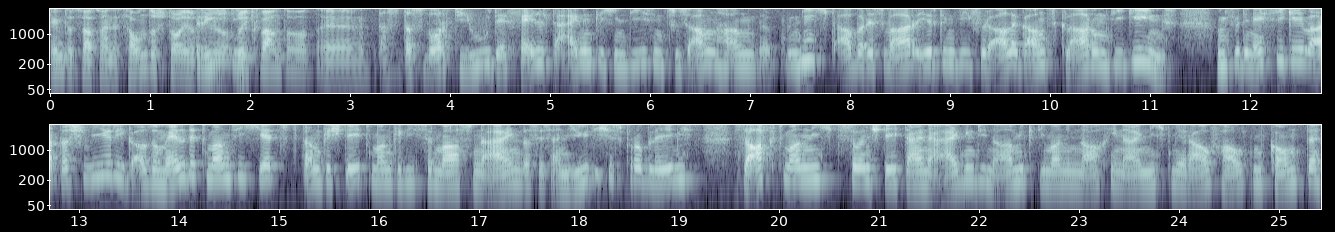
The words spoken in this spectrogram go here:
Eben, das war so eine Sondersteuer für Richtig. Rückwanderer. Äh das, das Wort Jude fällt eigentlich in diesem Zusammenhang nicht, aber es war irgendwie für alle ganz klar, um die ging's. Und für den SIG war das schwierig. Also meldet man sich jetzt, dann gesteht man gewissermaßen ein, dass es ein jüdisches Problem ist. Sagt man nicht, so entsteht eine Eigendynamik, die man im Nachhinein nicht mehr aufhalten konnte.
